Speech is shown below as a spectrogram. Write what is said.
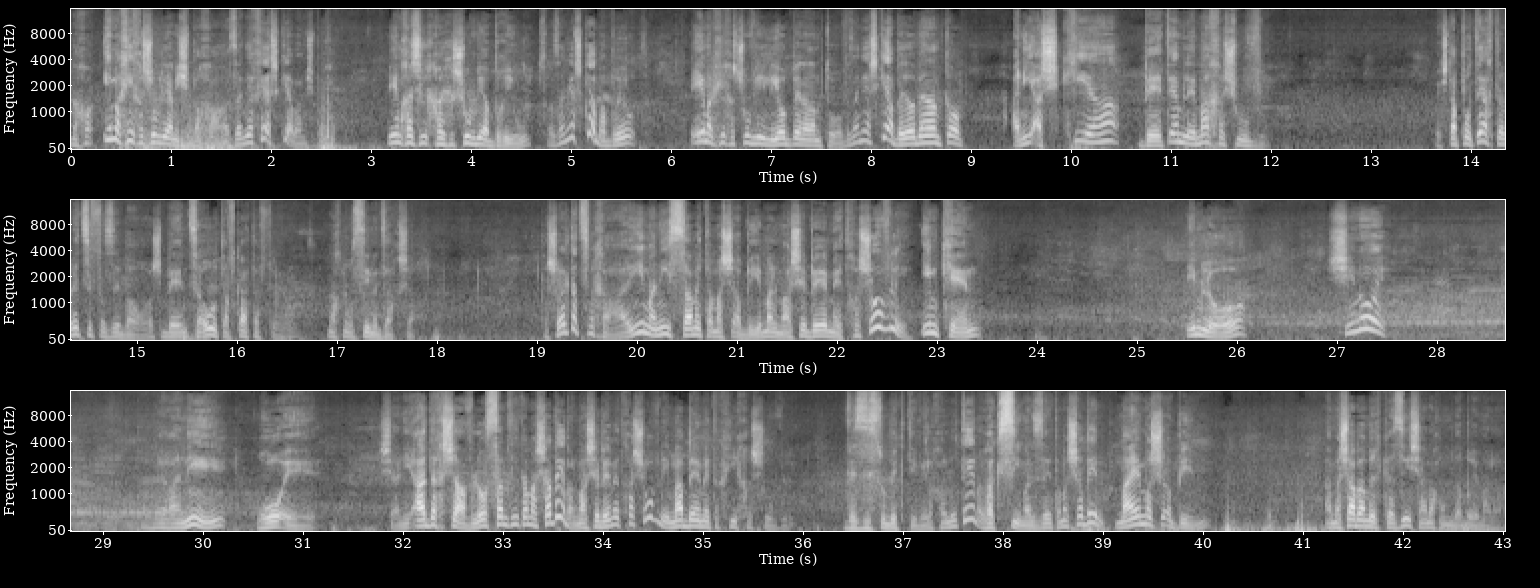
נכון. אם הכי חשוב לי המשפחה, אז אני הכי אשקיע במשפחה. אם הכי חשוב לי הבריאות, אז אני אשקיע בבריאות. אם הכי חשוב לי להיות בן אדם טוב, אז אני אשקיע בלהיות בן אדם טוב. אני אשקיע בהתאם למה חשוב לי. וכשאתה פותח את הרצף הזה בראש, באמצעות אבקת הפירות, אנחנו עושים את זה עכשיו. אתה שואל את עצמך, האם אני שם את המשאבים על מה שבאמת חשוב לי? אם כן, אם לא, שינוי. זאת אומרת, אני רואה שאני עד עכשיו לא שמתי את המשאבים על מה שבאמת חשוב לי, מה באמת הכי חשוב לי. וזה סובייקטיבי לחלוטין, רק שים על זה את המשאבים. מה הם משאבים? המשאב המרכזי שאנחנו מדברים עליו.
